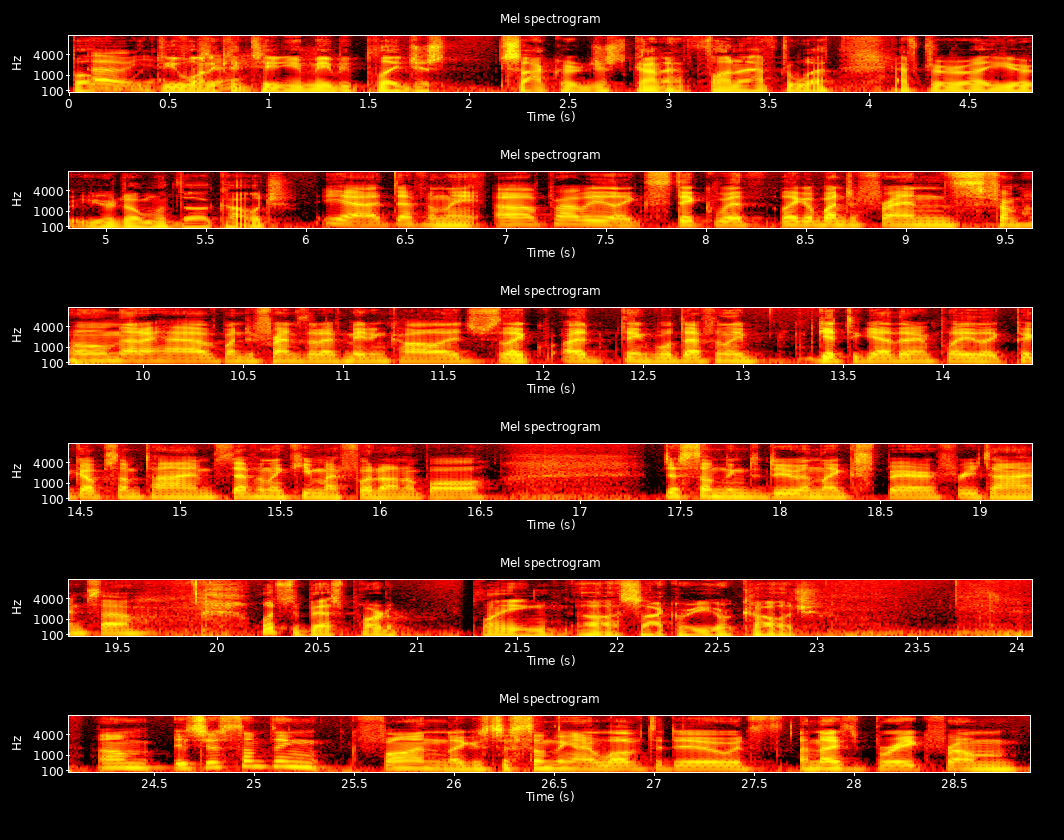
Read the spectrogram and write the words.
but Oh, yeah, do you want to sure. continue maybe play just soccer, just kind of fun after after uh, you're you're done with uh, college? yeah, definitely. I'll probably like stick with like a bunch of friends from home that I have, a bunch of friends that I've made in college. Like I think we'll definitely get together and play like pickup sometimes. Definitely keep my foot on a ball. Just something to do in like spare free time. So What's the best part of playing uh, soccer at your college? Um, it's just something fun. Like it's just something I love to do. It's a nice break from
